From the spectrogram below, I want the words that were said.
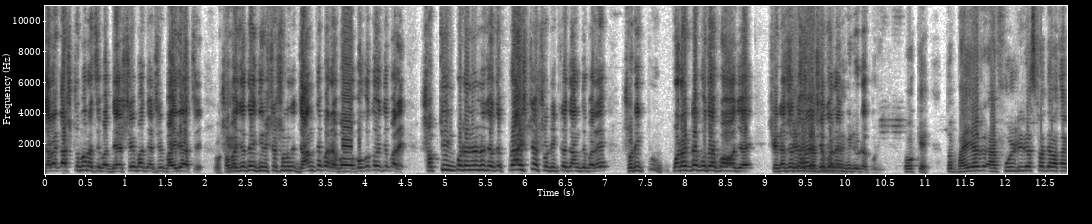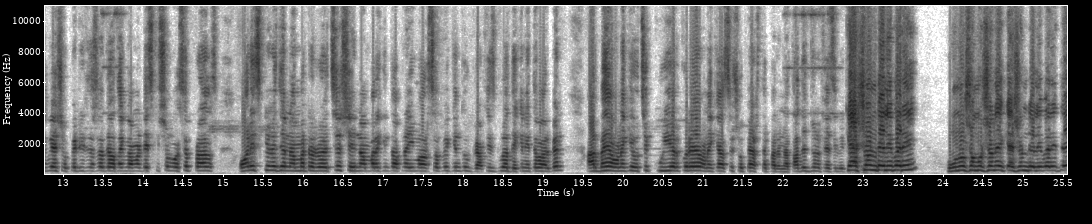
যারা কাস্টমার আছে বা দেশে বা দেশের বাইরে আছে সবাই যাতে এই জিনিসটার সম্বন্ধে জানতে পারে বা অবগত হতে পারে সবচেয়ে ইম্পর্টেন্ট হলো যাতে প্রাইসটা সঠিকটা জানতে পারে সঠিক প্রোডাক্টটা কোথায় পাওয়া যায় সেটা যাতে হয় সেজন্য। আমি ভিডিওটা করি। ওকে তো ভাইয়ার ফুল ডিটেলসটা দেওয়া থাকবে শপের ডিটেলসটা দেওয়া থাকবে আমার ডেসক্রিপশন বক্সে প্লাস অন স্ক্রিনে যে নাম্বারটা রয়েছে সেই নাম্বারে কিন্তু আপনার ইমো হোয়াটসঅ্যাপে কিন্তু গ্রাফিক্সগুলো দেখে নিতে পারবেন। আর ভাইয়া অনেকে হচ্ছে কুরিয়ার করে অনেকে আছে শপে আসতে পারে না তাদের জন্য ফ্যাসিলিটি ক্যাশ অন ডেলিভারি কোনো সমস্যা নেই ক্যাশ অন ডেলিভারিতে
